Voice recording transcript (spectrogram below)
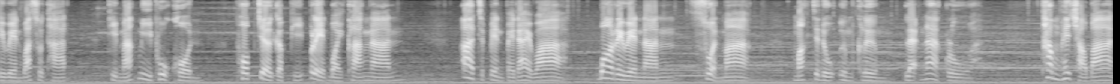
ริเวณวัดสุทัศน์ ที่มักมีผู้คน พบเจอกับผีเปรตบ่อยครั้งนั้น อาจจะเป็นไปได้ว่า บริเวณนั้นส่วนมาก มักจะดูอึมครึม และน่ากลัวทำให้ชาวบ้าน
